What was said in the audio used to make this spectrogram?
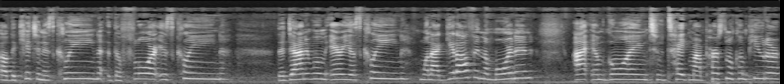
of the kitchen is clean. The floor is clean. The dining room area is clean. When I get off in the morning, I am going to take my personal computer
